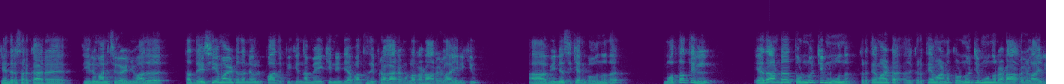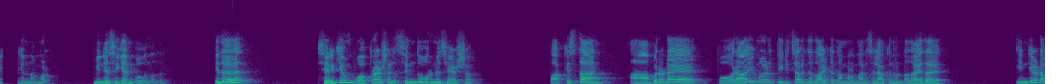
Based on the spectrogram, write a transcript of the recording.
കേന്ദ്ര സർക്കാർ തീരുമാനിച്ചു കഴിഞ്ഞു. അത് തദ്ദേശീയമായിട്ട് തന്നെ ഉൽപ്പാദിപ്പിക്കുന്ന മേക്ക് ഇൻ ഇന്ത്യ പദ്ധതി പ്രകാരമുള്ള റഡാറുകളായിരിക്കും വിന്യസിക്കാൻ പോകുന്നത്. മൊത്തത്തിൽ ഏതാണ്ട് തൊണ്ണൂറ്റി മൂന്ന് കൃത്യമായിട്ട് അത് കൃത്യമാണ് തൊണ്ണൂറ്റി മൂന്ന് റഡാറുകളായിരിക്കും നമ്മൾ വിന്യസിക്കാൻ പോകുന്നത്. ഇത് ശരിക്കും ഓപ്പറേഷൻ സിന്ദൂറിന് ശേഷം പാകിസ്ഥാൻ അവരുടെ പോരായ്മകൾ തിരിച്ചറിഞ്ഞതായിട്ട് നമ്മൾ മനസ്സിലാക്കുന്നുണ്ട്. അതായത് ഇന്ത്യയുടെ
